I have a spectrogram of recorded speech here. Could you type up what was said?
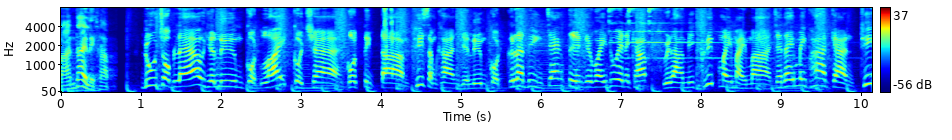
ร้านได้เลยครับ ดูจบแล้วอย่าลืมกดไลค์กดแชร์ กดติดตาม ที่สำคัญอย่าลืมกดกระดิ่งแจ้งเตือนกันไว้ด้วยนะครับ เวลามีคลิปใหม่ๆมาจะได้ไม่พลาดกันที่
